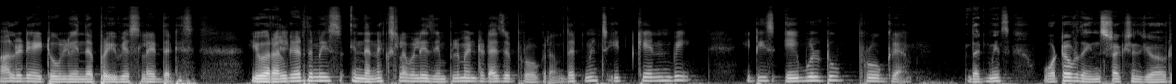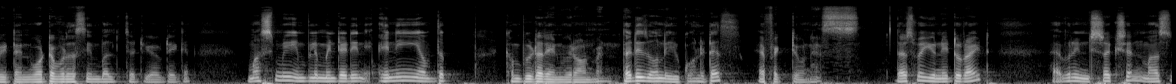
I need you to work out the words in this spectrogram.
Already i told you in the previous slide that is your algorithm is in the next level is implemented as a program. That means it can be it is able to program. That means whatever the instructions you have written whatever the symbols that you have taken must be implemented in any of the computer environment. That is only you call it as effectiveness. That's why you need to write every instruction must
